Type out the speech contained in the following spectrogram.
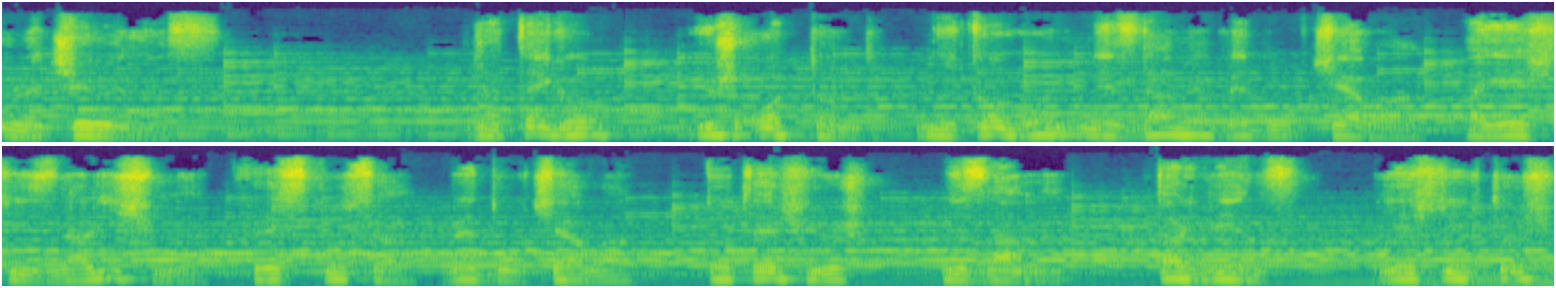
uleczyły nas. Dlatego już odtąd nikogo nie znamy według ciała, a jeśli znaliśmy Chrystusa według ciała, to też już nie znamy. Tak więc, jeśli ktoś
